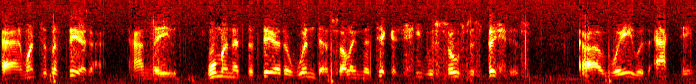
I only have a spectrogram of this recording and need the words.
and went to the theater. And the woman at the theater window selling the tickets, she was so suspicious uh, the way he was acting,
